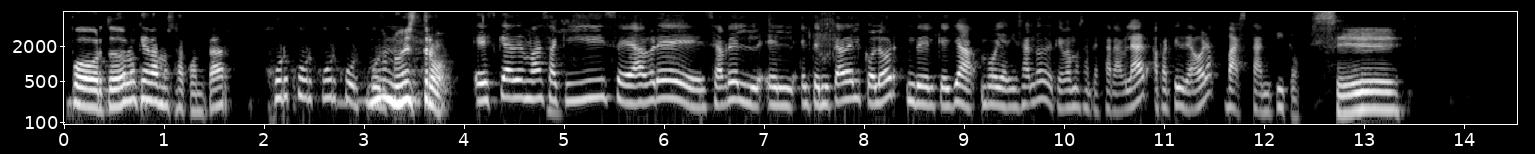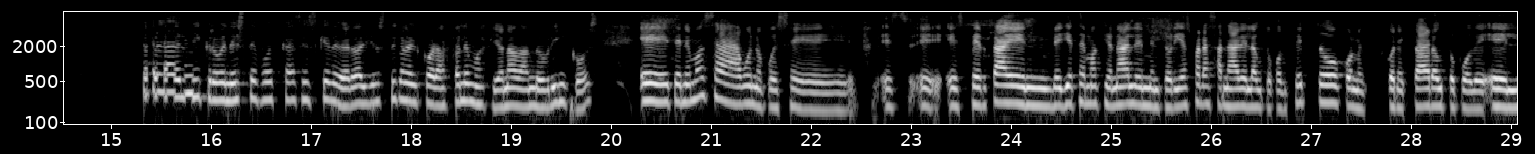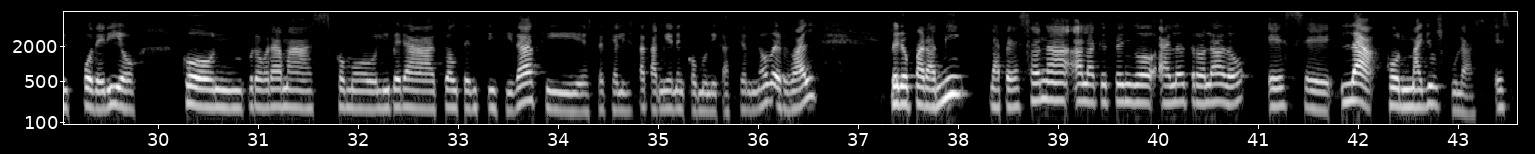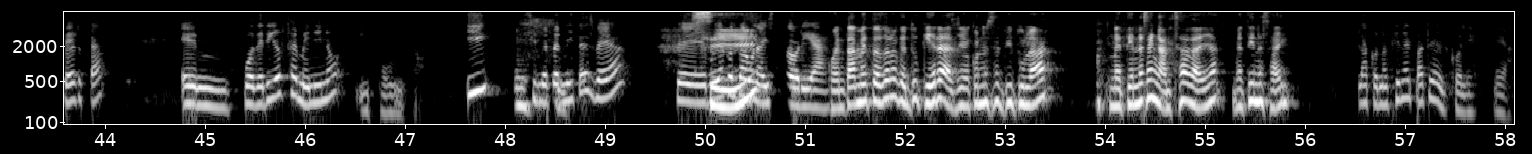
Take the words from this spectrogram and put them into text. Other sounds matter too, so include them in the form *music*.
por todo lo que vamos a contar. Jur, jur, jur, jur, jur. nuestro. Es que además aquí se abre, se abre el, el, temita del color del que ya voy avisando de que vamos a empezar a hablar a partir de ahora bastantito. Sí otro lado del micro en este podcast es que de verdad yo estoy con el corazón emocionado dando brincos. Eh, tenemos a, bueno, pues eh, es eh, experta en belleza emocional, en mentorías para sanar el autoconcepto, conectar el poderío con programas como Libera tu autenticidad y especialista también en comunicación no verbal. Pero para mí, la persona a la que tengo al otro lado es la con mayúsculas experta en poderío femenino y punto. Y si me permites, Bea, te voy a contar una historia. Cuéntame todo lo que tú quieras. Yo con ese titular me tienes enganchada ya, me tienes ahí. La conocí en el patio del cole, Bea.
